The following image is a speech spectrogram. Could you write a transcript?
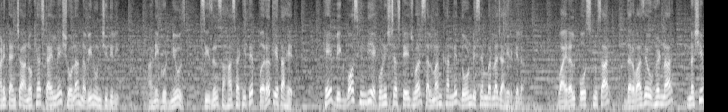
आणि त्यांच्या अनोख्या स्टाईलने शोला नवीन उंची दिली. आणि गुड न्यूज सीझन सहासाठी ते परत येत आहेत. हे बिग बॉस हिंदी एकोणीसच्या स्टेजवर सलमान खानने दोन डिसेंबरला जाहीर केलं. व्हायरल पोस्टनुसार दरवाजे उघडणार नशीब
